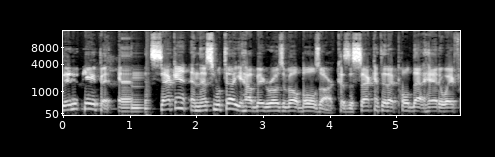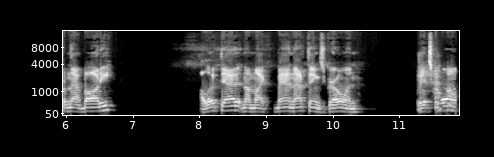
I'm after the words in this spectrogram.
Didn't keep it. And the second, and this will tell you how big Roosevelt bulls are, because the second that I pulled that head away from that body, I looked at it and I'm like, man, that thing's growing. It's growing.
